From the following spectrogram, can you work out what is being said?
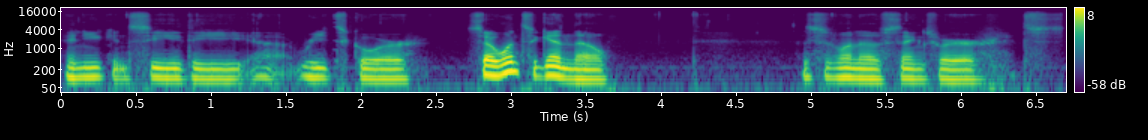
and you can see the uh, read score. So once again though, this is one of those things where it's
